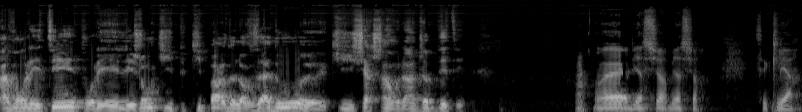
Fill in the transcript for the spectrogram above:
avant l'été pour les, gens qui, parlent de leurs ados qui cherchent un, job d'été. Ouais, bien sûr, bien sûr, c'est clair.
